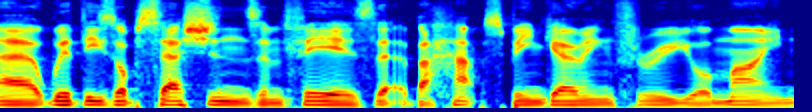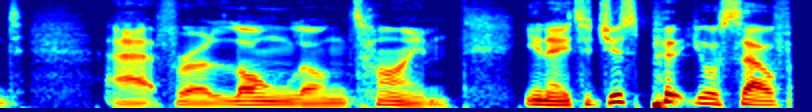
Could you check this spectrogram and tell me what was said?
uh, with these obsessions and fears that have perhaps been going through your mind uh, for a long, long time. You know, to just put yourself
